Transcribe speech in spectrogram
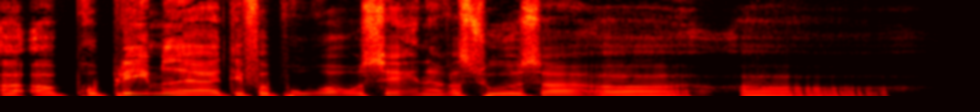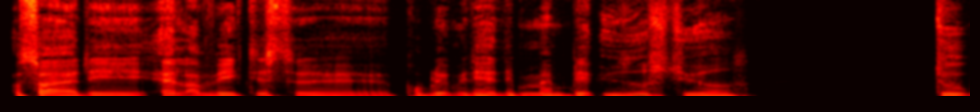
og, og problemet er, at det forbruger oceaner af ressourcer, og, og, og så er det allervigtigste problem i det her, det er, at man bliver yderstyret. Du,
